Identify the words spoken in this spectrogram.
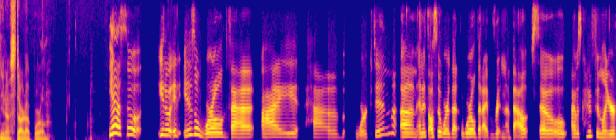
you know startup world? Yeah, so you know, it is a world that I have worked in, um, and it's also a word that world that I've written about. So I was kind of familiar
